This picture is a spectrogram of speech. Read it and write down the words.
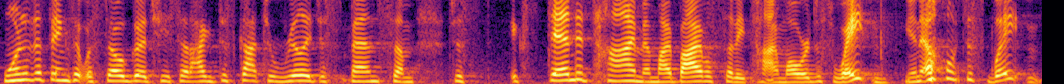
One of the things that was so good, she said, I just got to really just spend some just extended time in my Bible study time while we're just waiting, you know, just waiting.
